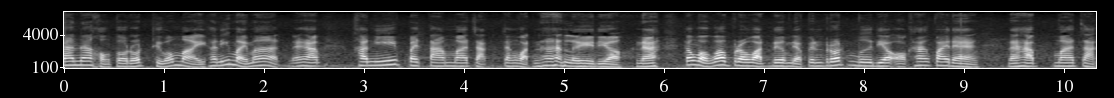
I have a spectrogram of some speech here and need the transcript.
ด้านหน้าของตัวรถถือว่าใหม่คันนี้ใหม่มากนะครับคันนี้ไปตามมาจากจังหวัดน่านเลยเดียวนะต้องบอกว่าประวัติเดิมเนี่ยเป็นรถมือเดียวออกห้างป้ายแดงนะครับมาจาก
